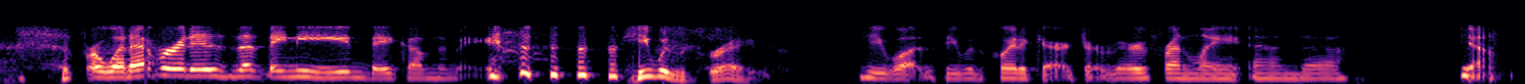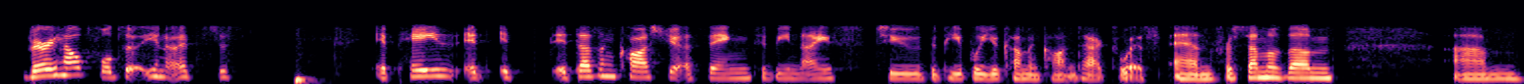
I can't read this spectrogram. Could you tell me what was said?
For whatever it is that they need, they come to me. he was great. He was. He was quite a character, very friendly and uh yeah, very helpful to you know, it's just it pays it, it it doesn't cost you a thing to be nice to the people you come in contact with. And for some of them, um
